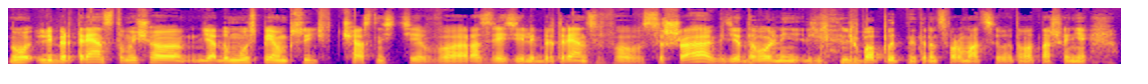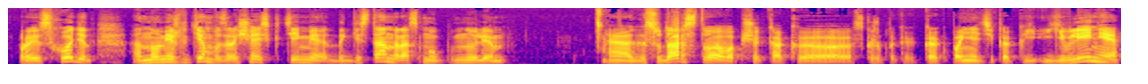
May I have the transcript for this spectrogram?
Ну, либертарианством еще, я думаю, успеем обсудить в частности в разрезе либертарианцев в США, где довольно любопытные трансформации в этом отношении происходят. Но между тем, возвращаясь к теме Дагестана, раз мы упомянули э, государство вообще как, э, скажем так, как понятие, как явление.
